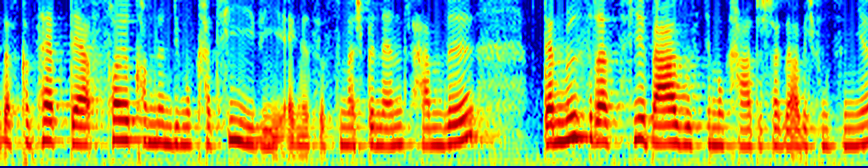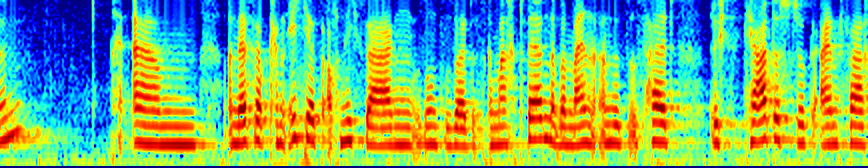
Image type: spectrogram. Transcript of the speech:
das Konzept der vollkommenen Demokratie, wie Engels das zum Beispiel nennt, haben will, dann müsste das viel basisdemokratischer, glaube ich, funktionieren. Ähm, und deshalb kann ich jetzt auch nicht sagen, so und so sollte es gemacht werden, aber mein Ansatz ist halt, durch das Theaterstück einfach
